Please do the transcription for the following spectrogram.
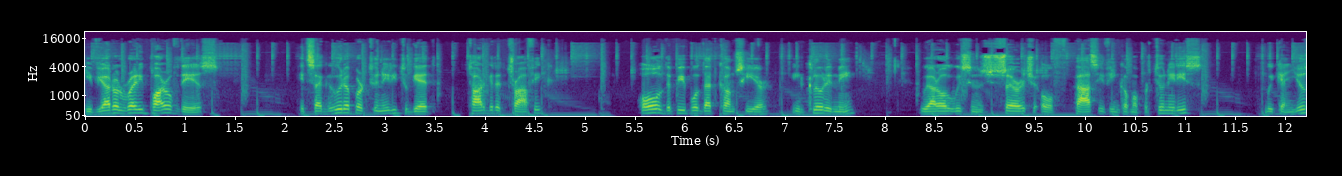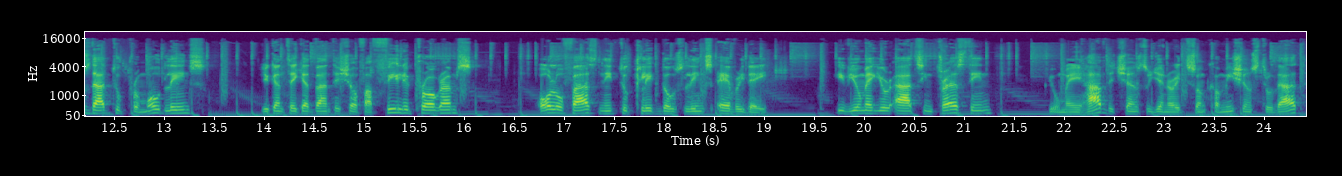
If you are already part of this, it's a good opportunity to get targeted traffic. All the people that comes here, including me, we are always in search of passive income opportunities. We can use that to promote links. You can take advantage of affiliate programs. All of us need to click those links every day if you make your ads interesting, you may have the chance to generate some commissions through that.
